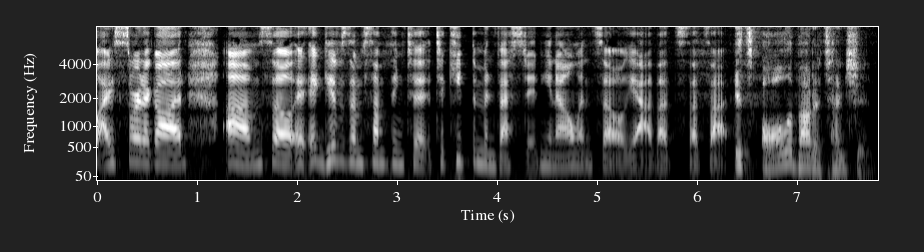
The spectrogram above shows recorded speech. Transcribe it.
i swear to god um so it, it gives them something to to keep them invested you know and so yeah that's that's that it's all about attention.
